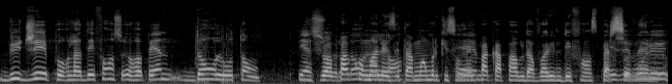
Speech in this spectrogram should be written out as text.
budget pour la défense européenne dans l'OTAN. Bien. Je ne vois pas comment les États membres qui ne sont même pas capables d'avoir une défense personnelle.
